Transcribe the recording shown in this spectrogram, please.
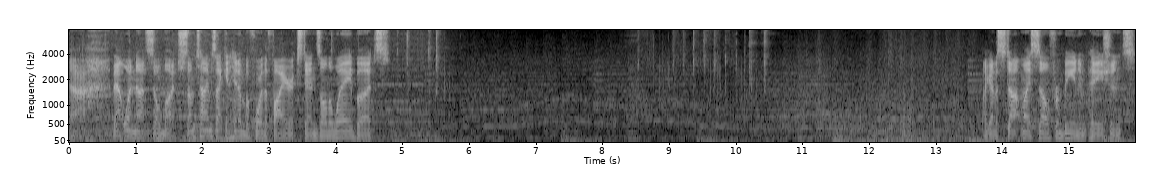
Ah, that one not so much. Sometimes I can hit him before the fire extends all the way, but... I gotta stop myself from being impatient.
